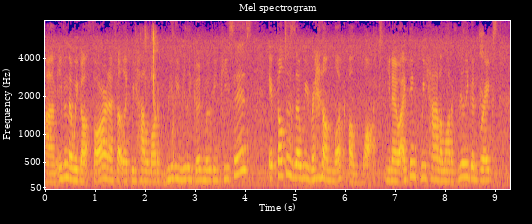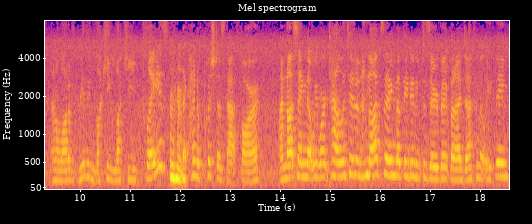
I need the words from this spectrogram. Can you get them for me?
um, even though we got far and I felt like we had a lot of really, really good moving pieces, it felt as though we ran on luck a lot. You know, I think we had a lot of really good breaks and a lot of really lucky, lucky plays mm-hmm. that kind of pushed us that far. I'm not saying that we weren't talented and I'm not saying that they didn't deserve it, but I definitely think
